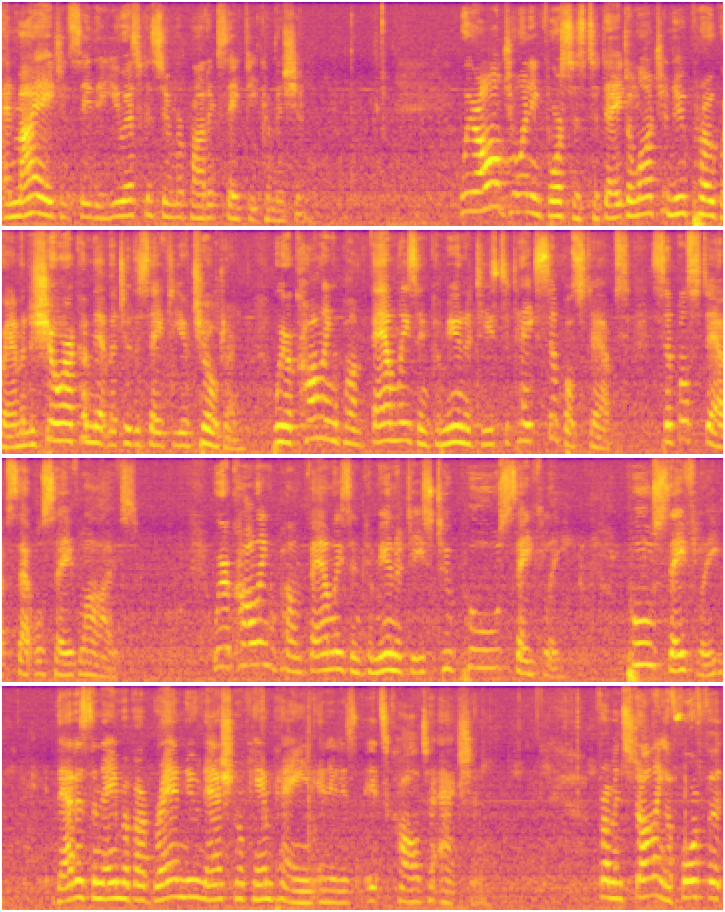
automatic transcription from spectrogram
and my agency, the U.S. Consumer Product Safety Commission. We are all joining forces today to launch a new program and to show our commitment to the safety of children. We are calling upon families and communities to take simple steps, simple steps that will save lives. We are calling upon families and communities to pool safely, Pool Safely. That is the name of our brand new national campaign and it is its call to action. From installing a four foot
